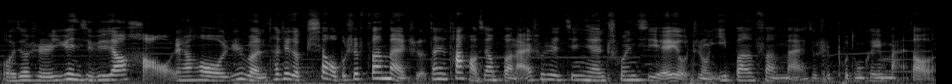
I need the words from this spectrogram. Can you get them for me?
我就是运气比较好，然后日本它这个票不是贩卖制，但是它好像本来说是今年春季也有这种一般贩卖，就是普通可以买到的，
